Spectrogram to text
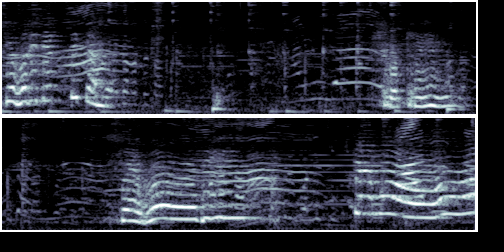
সে হরি দেখতে কেমন? সখী সে কেমন?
